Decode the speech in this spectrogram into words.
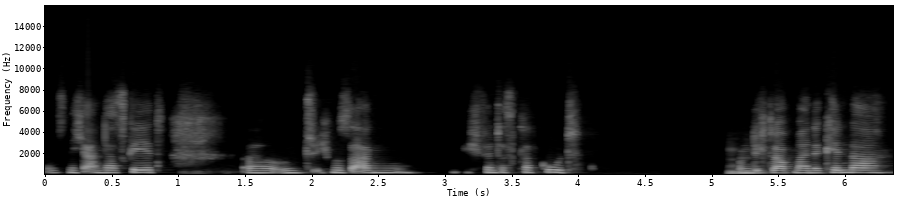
es nicht anders geht. Äh, und ich muss sagen, ich finde, das klappt gut. Und mhm. ich glaube, meine Kinder,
